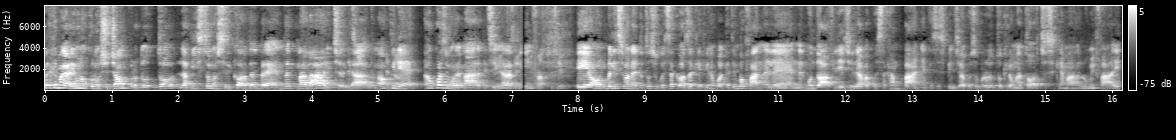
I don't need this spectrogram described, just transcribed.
Perché magari uno conosce già un prodotto, l'ha visto, non si ricorda il brand, ma va a ricercarlo, Esatto, no? Quindi è, è quasi un remarketing alla sì, fine. infatti sì. E ho un bellissimo aneddoto su questa cosa che fino a qualche tempo fa nelle- nel mondo affiliate girava questa campagna che si spingeva questo prodotto che era una torcia, si chiama Lumify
